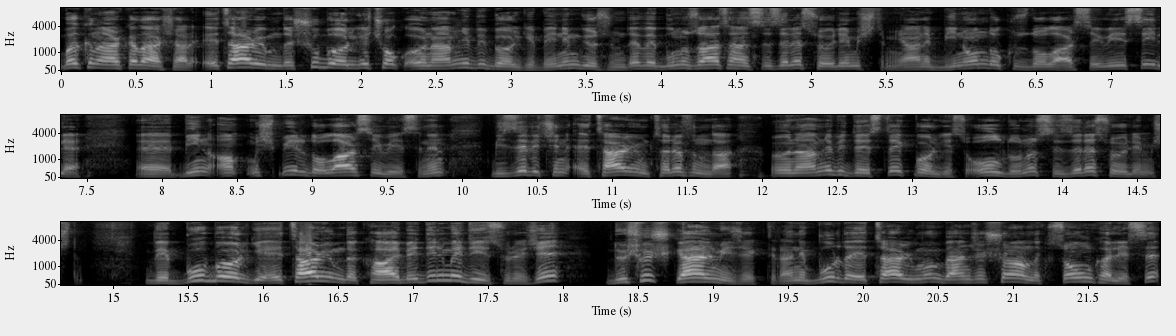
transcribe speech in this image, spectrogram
Bakın arkadaşlar Ethereum'da şu bölge çok önemli bir bölge benim gözümde ve bunu zaten sizlere söylemiştim. Yani 1019 dolar seviyesiyle e, 1061 dolar seviyesinin bizler için Ethereum tarafında önemli bir destek bölgesi olduğunu sizlere söylemiştim. Ve bu bölge Ethereum'da kaybedilmediği sürece düşüş gelmeyecektir. Hani burada Ethereum'un bence şu anlık son kalesi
